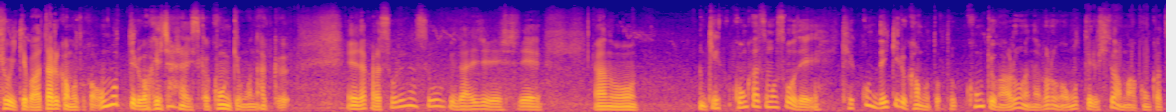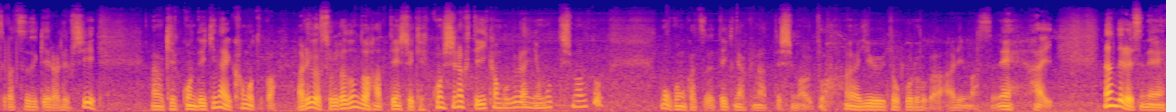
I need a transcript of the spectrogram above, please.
今日行けば当たるかもとか思ってるわけじゃないですか、根拠もなく。えー、だからそれがすごく大事でして、あの結、婚活もそうで、結婚できるかもと、根拠があろうがなかろうが思ってる人は、まあ、婚活が続けられるし、あの結婚できないかもとか、あるいはそれがどんどん発展して結婚しなくていいかもぐらいに思ってしまうと、もう婚活できなくなってしまうというところがありますね。はい。なんでですね、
